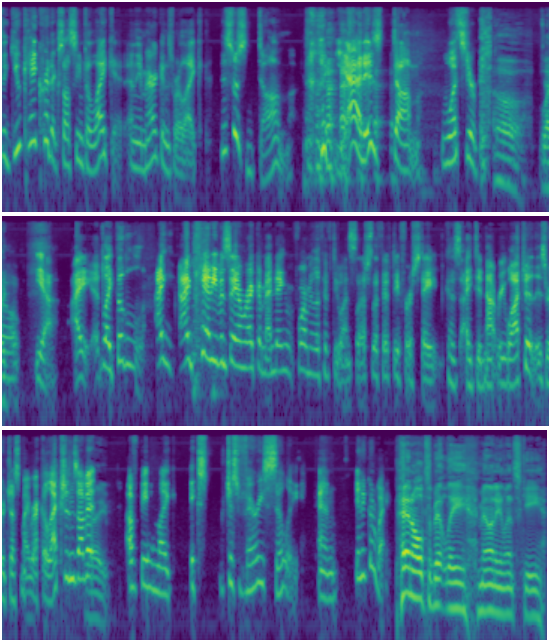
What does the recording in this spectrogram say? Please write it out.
the UK critics all seem to like it, and the Americans were like, "This was dumb." like, yeah, it is dumb. What's your oh like so, yeah? I like the I I can't even say I'm recommending Formula 51 slash the 51st State because I did not rewatch it. These are just my recollections of it Right. of being like ex- just very silly and in a good way. Penultimately, Melanie Lynskey,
